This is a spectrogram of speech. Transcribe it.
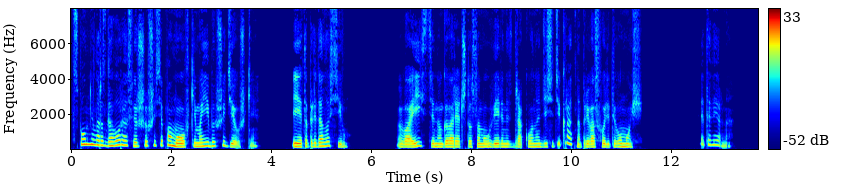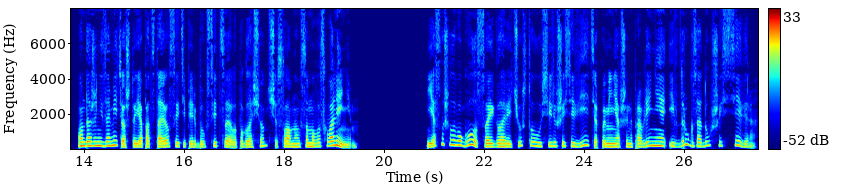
Вспомнила разговоры о свершившейся помолвке моей бывшей девушки. И это придало сил. Воистину говорят, что самоуверенность дракона десятикратно превосходит его мощь. Это верно. Он даже не заметил, что я подставился и теперь был всецело поглощен тщеславным самовосхвалением. Я слышал его голос в своей голове, чувствовал усилившийся ветер, поменявший направление и вдруг задувший с севера.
